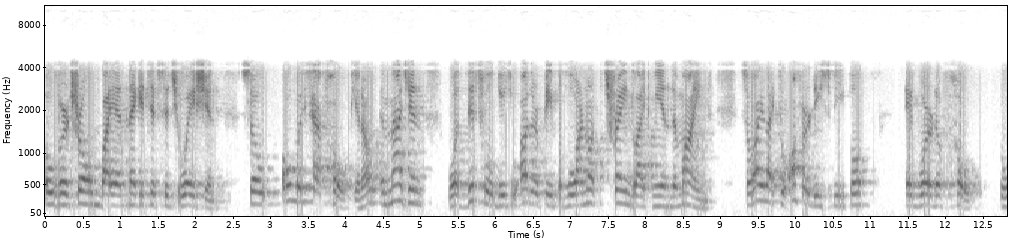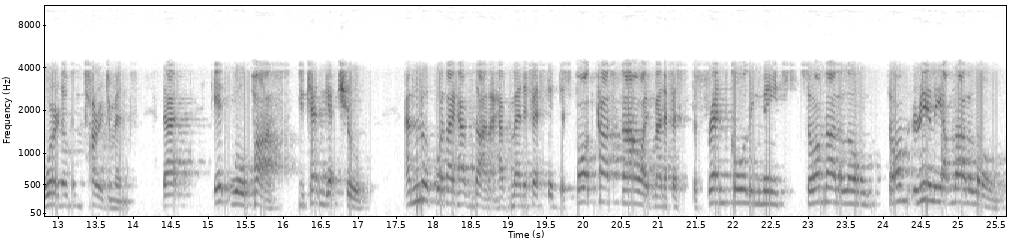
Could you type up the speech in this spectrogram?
overthrown by a negative situation. So always have hope. You know, imagine what this will do to other people who are not trained like me in the mind. So I like to offer these people a word of hope, a word of encouragement that it will pass. You can get through. And look what I have done. I have manifested this podcast now. I've manifested a friend calling me. So I'm not alone. So I'm really I'm not alone.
